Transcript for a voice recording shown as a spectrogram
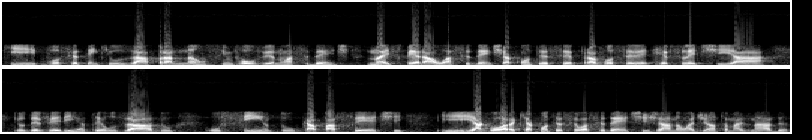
que você tem que usar para não se envolver num acidente. Não é esperar o acidente acontecer para você refletir, ah, eu deveria ter usado o cinto, o capacete, e agora que aconteceu o acidente já não adianta mais nada.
